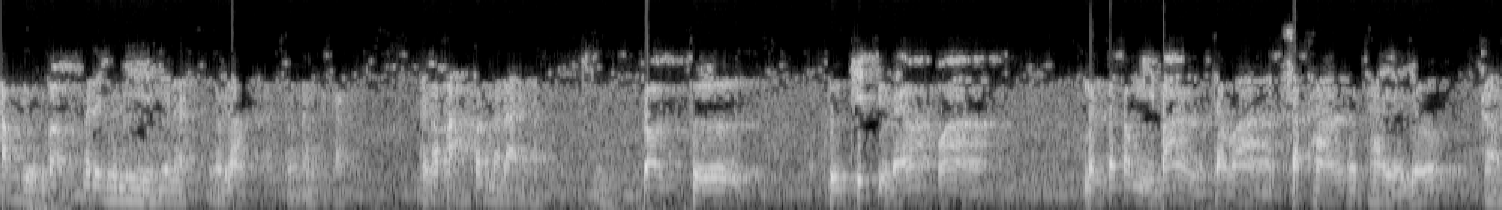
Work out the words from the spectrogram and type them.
ทำอยู่ก็ไม่ได้มีอย่างนี้นะตรงนั้นครับ แต่ก็ผ่านพ้นมาได้ครับก็คือคือคิดอยู่แล้วอะว่ามันก็ต้องมีบ้าง แต่ว่าศรัทธาของคนไทยอะเยอะครับ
